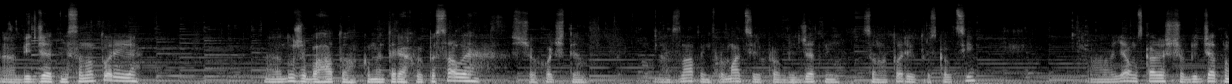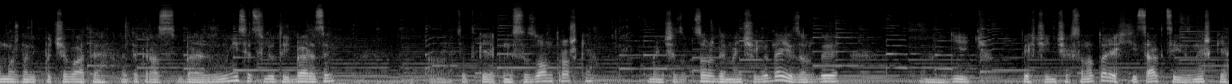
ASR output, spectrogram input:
е, бюджетні санаторії. Е, Дуже багато в коментарях ви писали, що хочете знати інформацію про бюджетний санаторій в Трускавці. Я вам скажу, що бюджетно можна відпочивати якраз березень місяць, лютий березень. Це таке як не сезон трошки. Менше, завжди менше людей і завжди діють в тих чи інших санаторіях якісь акції, знижки.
